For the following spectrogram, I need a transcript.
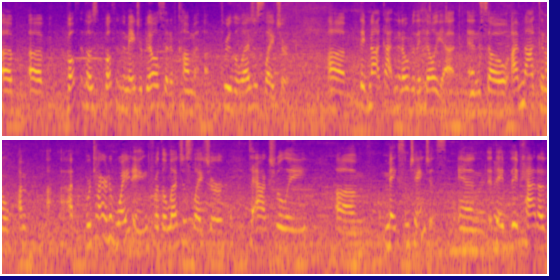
of, of both of those both of the major bills that have come through the legislature. Um, they've not gotten it over the hill yet, and so I'm not going to. We're tired of waiting for the legislature to actually um, make some changes. And they've, they've had a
